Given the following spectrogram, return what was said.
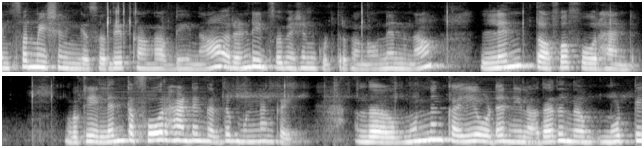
இன்ஃபர்மேஷன் இங்கே சொல்லியிருக்காங்க அப்படின்னா ரெண்டு இன்ஃபர்மேஷன் கொடுத்துருக்காங்க ஒன்று என்னென்னா length of a fore hand okay length of fore ஹேண்டுங்கிறது முன்னங்கை அந்த முன்னங்கையோட நீளம் அதாவது இந்த முட்டி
